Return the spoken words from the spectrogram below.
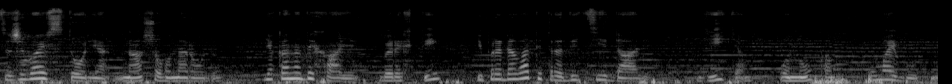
Це жива історія нашого народу, яка надихає берегти і передавати традиції далі дітям, онукам у майбутнє.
